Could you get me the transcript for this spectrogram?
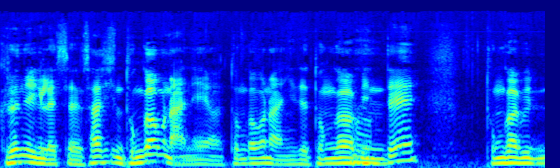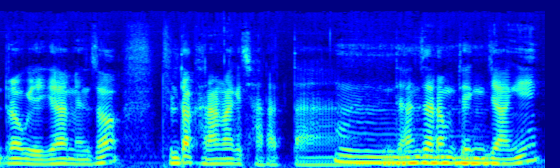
그런 얘기를 했어요. 사실 동갑은 아니에요. 동갑은 아닌데 동갑인데 동갑이라고 얘기하면서 둘 다 가난하게 자랐다. 음. 근데 한 사람은 굉장히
